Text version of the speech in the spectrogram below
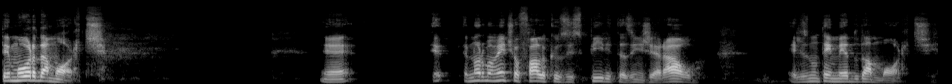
Temor da morte. É, eu, normalmente eu falo que os espíritas, em geral, eles não têm medo da morte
